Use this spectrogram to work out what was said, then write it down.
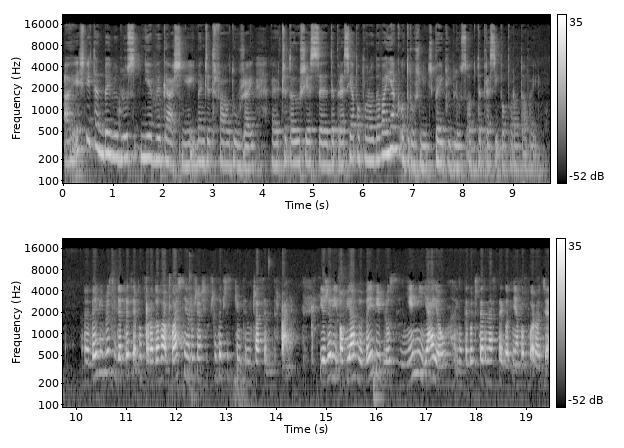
A jeśli ten baby blues nie wygaśnie i będzie trwał dłużej, czy to już jest depresja poporodowa? Jak odróżnić baby blues od depresji poporodowej? Baby blues i depresja poporodowa właśnie różnią się przede wszystkim tym czasem trwania. Jeżeli objawy baby blues nie mijają do tego 14 dnia po porodzie,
